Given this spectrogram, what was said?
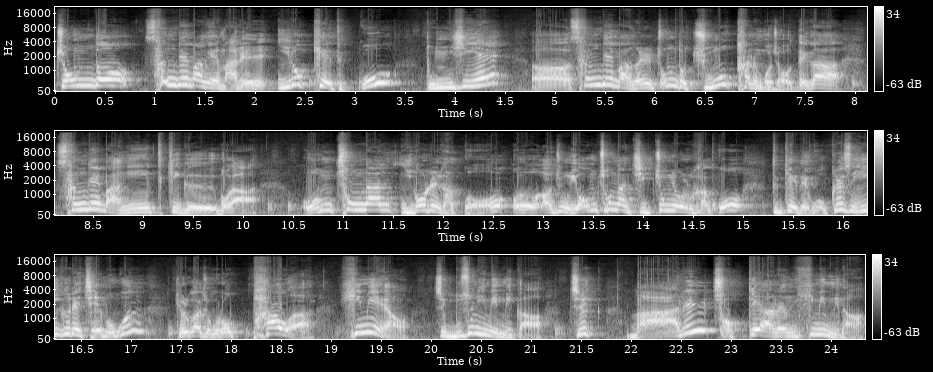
좀 더 상대방의 말을 이렇게 듣고 동시에 어, 상대방을 좀 더 주목하는 거죠. 내가 상대방이 특히 그 뭐야 엄청난 이거를 갖고 어, 아주 엄청난 집중력을 갖고 듣게 되고 그래서 이 글의 제목은 결과적으로 파워 힘이에요. 즉 무슨 힘입니까? 즉 말을 적게 하는 힘입니다.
